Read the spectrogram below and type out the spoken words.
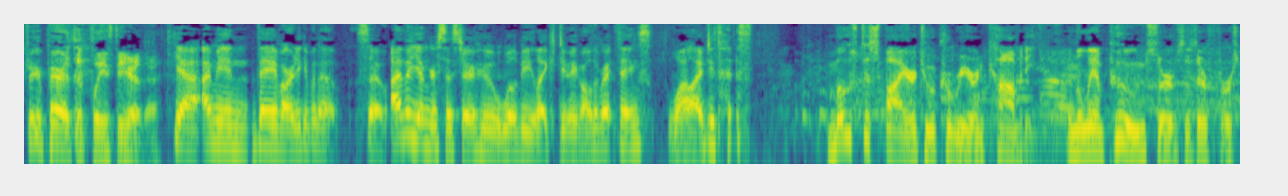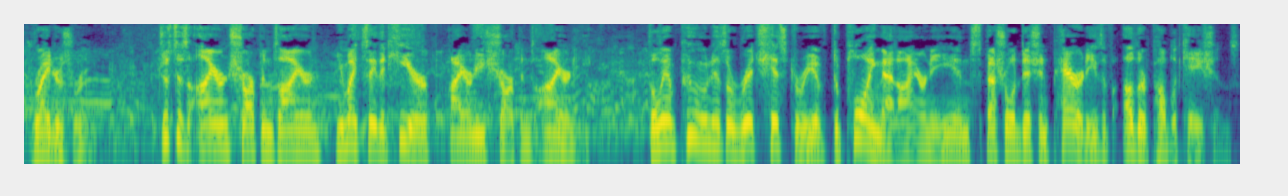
sure your parents are pleased to hear that. Yeah, I mean, they've already given up. So I have a younger sister who will be like doing all the right things while I do this. Most aspire to a career in comedy, and the Lampoon serves as their first writer's room. Just as iron sharpens iron, you might say that here, irony sharpens irony. The Lampoon has a rich history of deploying that irony in special edition parodies of other publications.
